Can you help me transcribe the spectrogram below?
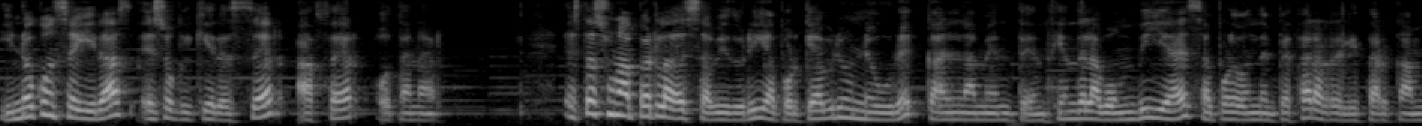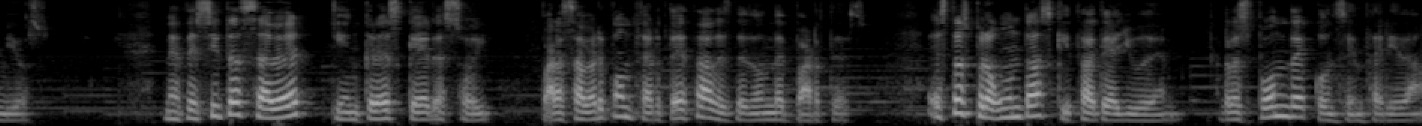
y no conseguirás eso que quieres ser, hacer o tener. Esta es una perla de sabiduría porque abre un eureka en la mente, enciende la bombilla esa por donde empezar a realizar cambios. Necesitas saber quién crees que eres hoy, para saber con certeza desde dónde partes. Estas preguntas quizá te ayuden. Responde con sinceridad.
